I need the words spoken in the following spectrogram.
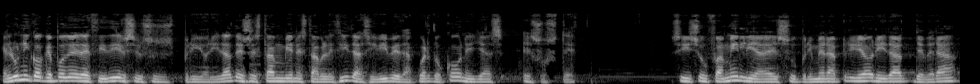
El único que puede decidir si sus prioridades están bien establecidas y vive de acuerdo con ellas es usted. Si su familia es su primera prioridad, deberá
